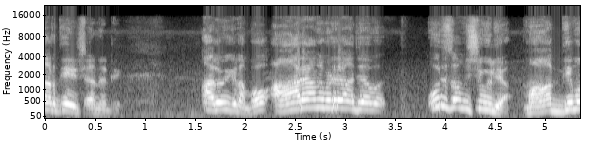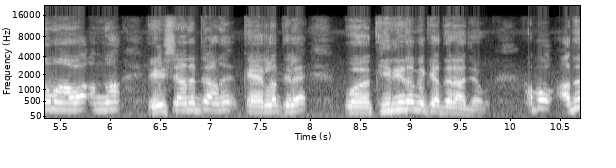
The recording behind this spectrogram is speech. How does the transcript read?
നടത്തിയ ഏഷ്യാനെറ്റ്. ആലോചിക്കണം. അപ്പോൾ ആരാണ് ഇവിടെ രാജാവ്? ഒരു സംശയവുമില്ല. മാധ്യമമാവ എന്ന ഏഷ്യാനെറ്റാണ് കേരളത്തിലെ കിരീടം വെക്കാത്ത രാജാവ്. അപ്പോൾ അത്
